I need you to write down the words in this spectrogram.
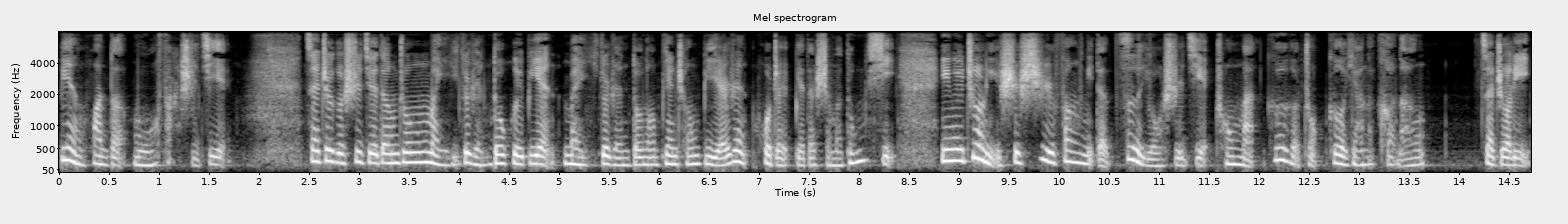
变换的魔法世界。在这个世界当中，每一个人都会变，每一个人都能变成别人或者别的什么东西，因为这里是释放你的自由世界，充满各种各样的可能。在这里，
